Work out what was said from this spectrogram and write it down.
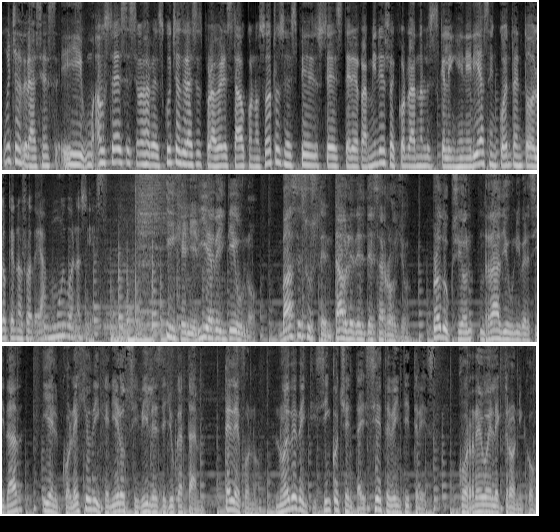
Muchas gracias. Y a ustedes, estimados escuchas, gracias por haber estado con nosotros. Se despide de ustedes Tere Ramírez, recordándoles que la ingeniería se encuentra en todo lo que nos rodea. Muy buenos días. Ingeniería 21, base sustentable del desarrollo. Producción Radio Universidad y el Colegio de Ingenieros Civiles de Yucatán. Teléfono 925-8723. Correo electrónico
